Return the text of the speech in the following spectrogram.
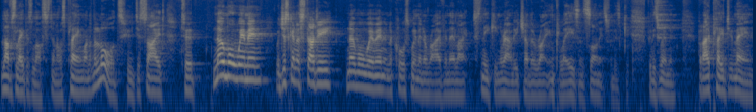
Love's Labour's Lost, and I was playing one of the lords who decide to no more women, we're just going to study, no more women. And of course, women arrive and they're like sneaking around each other, writing plays and sonnets for, this, for these women. But I play Dumaine,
